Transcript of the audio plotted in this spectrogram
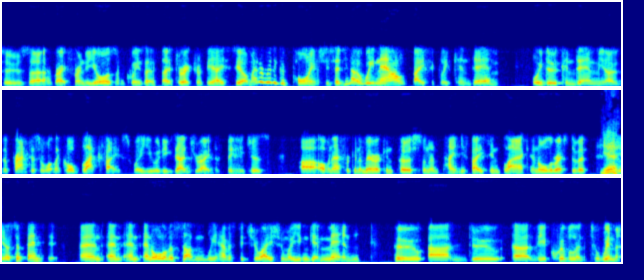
who's a great friend of yours and Queensland State Director of the ACL, made a really good point. She said, you know, we now basically condemn, we do condemn, you know, the practice of what they call blackface, where you would exaggerate the features uh, of an African American person and paint your face in black and all the rest of it. Yeah. And, you know, it's offensive. And, and, and, and all of a sudden we have a situation where you can get men who uh, do uh, the equivalent to women,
